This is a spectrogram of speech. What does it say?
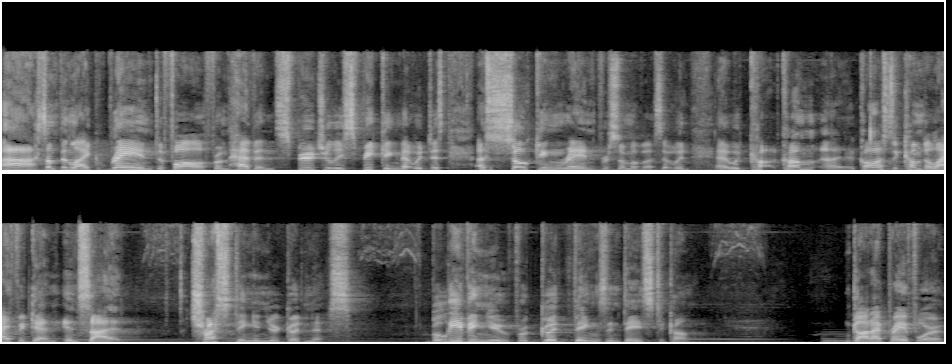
ah something like rain to fall from heaven, spiritually speaking. That would just a soaking rain for some of us. That would that would ca- come uh, call us to come to life again inside, trusting in Your goodness, believing You for good things in days to come. God, I pray for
